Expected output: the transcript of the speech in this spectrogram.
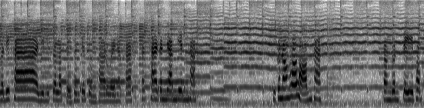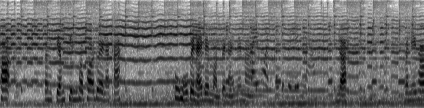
สวัสดีค่ะ ยินดีต้อนรับสู่ช่องเจ้าจุ่มพารวยนะคะทักทายกันยามเย็นค่ะอยู่กับน้องข้าวหอมค่ะฟังดนตรีเพราะๆฟังเสียงพินเพราะๆด้วยนะคะ คู่หูไปไหนไปหมอนไปไหนไม่มาไปหมดเขาจะไปเล่นน้ำเหรอวันนี้เขา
